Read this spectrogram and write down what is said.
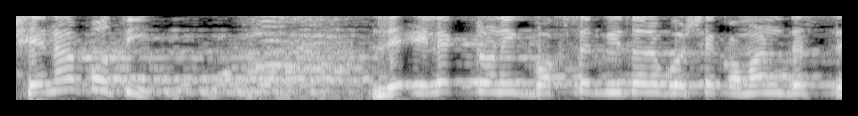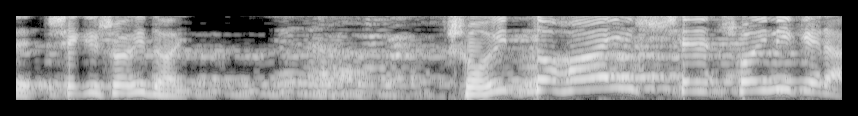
সেনাপতি যে ইলেকট্রনিক বক্সের ভিতরে বসে কমান্ড দিচ্ছে, সে কি শহীদ হয়? শহীদ তো হয় সৈনিকেরা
